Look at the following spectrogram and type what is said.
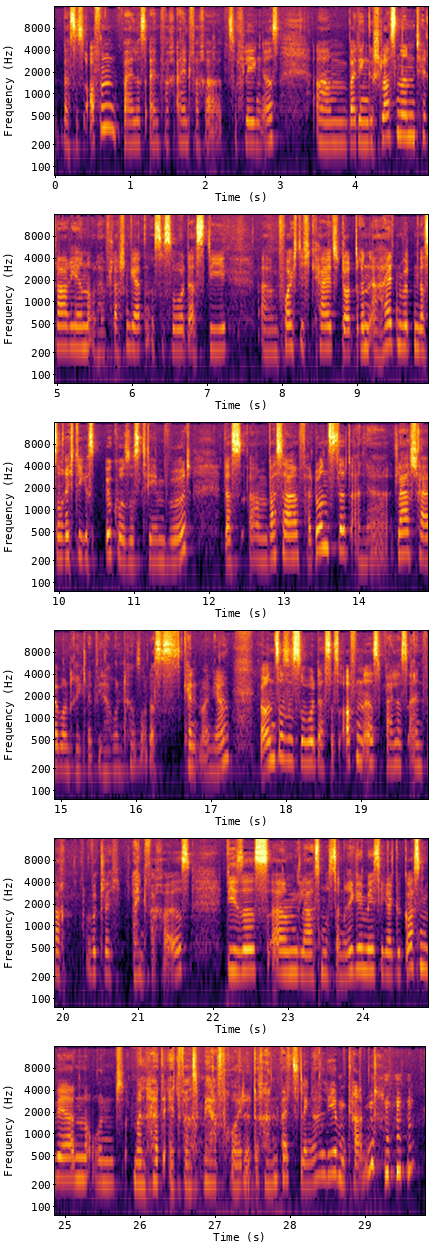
das ist offen, weil es einfach einfacher zu pflegen ist. Ähm, bei den geschlossenen Terrarien oder Flaschengärten ist es so, dass die ähm, Feuchtigkeit dort drin erhalten wird und das ein richtiges Ökosystem wird. Das ähm, Wasser verdunstet an der Glasscheibe und regnet wieder runter. So, das kennt man ja. Bei uns ist es so, dass es offen ist, weil es einfach wirklich einfacher ist. Dieses ähm, Glas muss dann regelmäßiger gegossen werden und man hat etwas mehr Freude dran, weil es länger leben kann.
